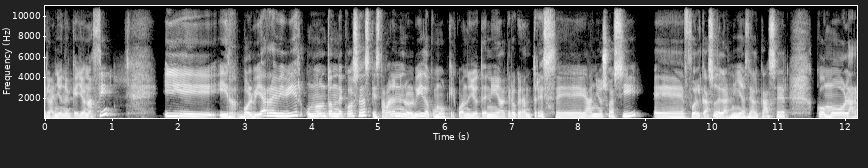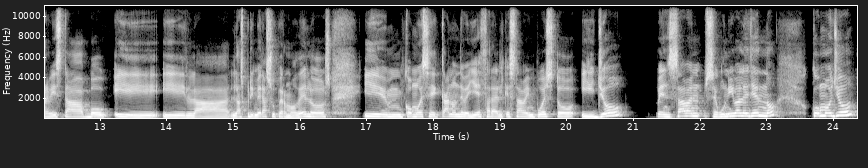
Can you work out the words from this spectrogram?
el año en el que yo nací, y, y volví a revivir un montón de cosas que estaban en el olvido, como que cuando yo tenía, creo que eran 13 años o así, eh, fue el caso de las niñas de Alcácer, como la revista Vogue y, y la- las primeras supermodelos, y mm, como ese canon de belleza era el que estaba impuesto, y yo pensaba, en- según iba leyendo, como yo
